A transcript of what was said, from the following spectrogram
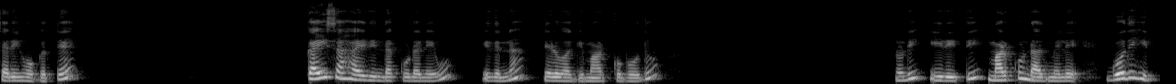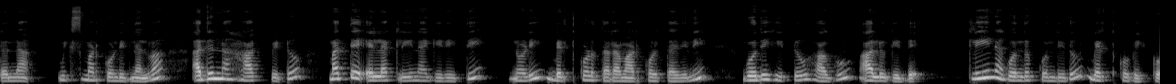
ಸರಿ ಹೋಗುತ್ತೆ. ಕೈ ಸಹಾಯದಿಂದ ಕೂಡ ನೀವು ಇದನ್ನು ತೆಳುವಾಗಿ ಮಾಡ್ಕೋಬೋದು. ನೋಡಿ, ಈ ರೀತಿ ಮಾಡ್ಕೊಂಡಾದಮೇಲೆ ಗೋಧಿ ಹಿಟ್ಟನ್ನು ಮಿಕ್ಸ್ ಮಾಡ್ಕೊಂಡಿದ್ನಲ್ವ? ಅದನ್ನು ಹಾಕಿಬಿಟ್ಟು ಮತ್ತೆ ಎಲ್ಲ ಕ್ಲೀನಾಗಿ ರೀತಿ ನೋಡಿ ಬೆರೆತ್ಕೊಳ್ಳೋ ಥರ ಮಾಡ್ಕೊಳ್ತಾ ಇದ್ದೀನಿ ಗೋಧಿ ಹಿಟ್ಟು ಹಾಗೂ ಆಲೂಗೆಡ್ಡೆ. ಕ್ಲೀನಾಗಿ ಒಂದಕ್ಕೊಂದಿದು ಬೆರೆತ್ಕೋಬೇಕು.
